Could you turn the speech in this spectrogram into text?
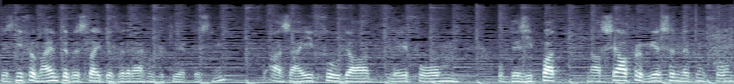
Dis nie vir my om te besluit of dit reg of verkeerd is nie. As hy voel daar lê vir hom op dis die pad na selfverwesenliking vir hom,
